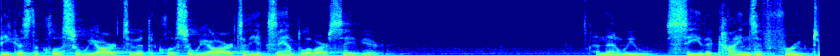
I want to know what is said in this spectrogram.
Because the closer we are to it, the closer we are to the example of our Savior. And then we see the kinds of fruit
